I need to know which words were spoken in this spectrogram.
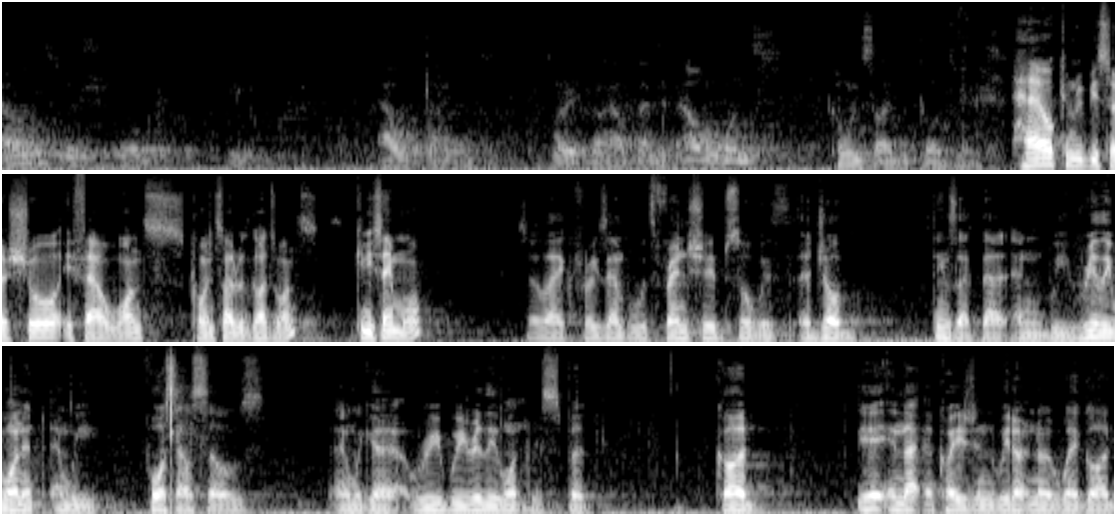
how are we so sure if our plans, sorry, not our plans, if our wants coincide with God's wants? How can we be so sure if our wants coincide with God's wants? Can you say more? So, like, for example, with friendships or with a job, things like that, and we really want it and we force ourselves and we go, we, we really want this, but God, yeah, in that equation, we don't know where God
